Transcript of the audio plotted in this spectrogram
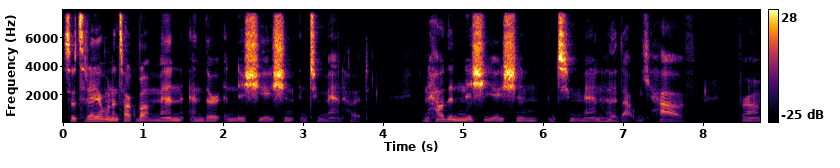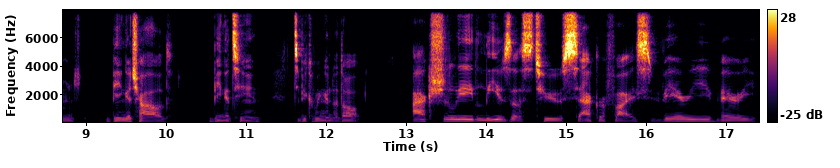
So, today I want to talk about men and their initiation into manhood and how the initiation into manhood that we have from being a child, being a teen, to becoming an adult actually leaves us to sacrifice very, very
